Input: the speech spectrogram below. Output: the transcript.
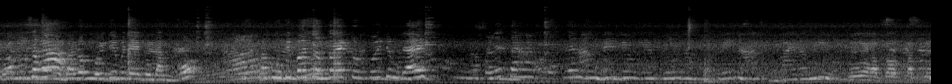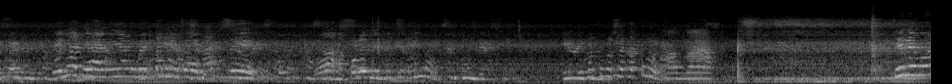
Wa mo sa mga balok pwede mo na ito dagko. Ah, kung di ba sa title pwede mo dai. Palitan na Hindi ka to kapne na. Kaya diha niyang vitamin sa kasi. Wa, ako lang yung bitsin ino. Mo ko siya katulad. Ama. Dili mo?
